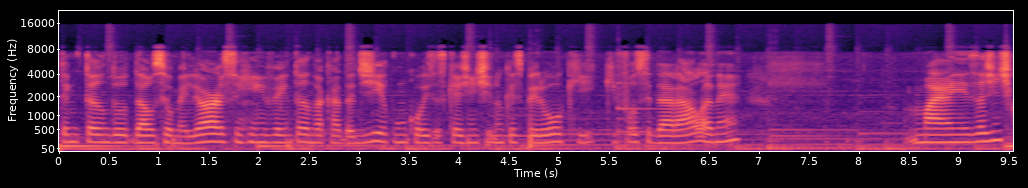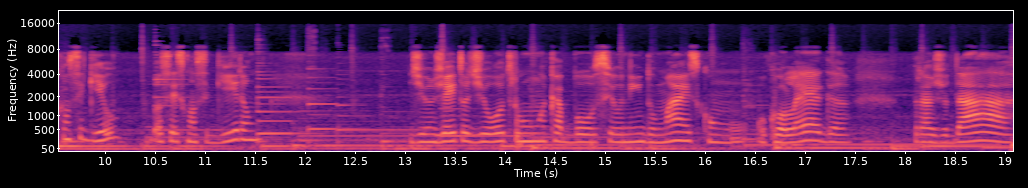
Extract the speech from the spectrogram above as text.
tentando dar o seu melhor, se reinventando a cada dia com coisas que a gente nunca esperou que, que fosse dar ala, né? Mas a gente conseguiu, vocês conseguiram. De um jeito ou de outro, um acabou se unindo mais com o colega para ajudar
